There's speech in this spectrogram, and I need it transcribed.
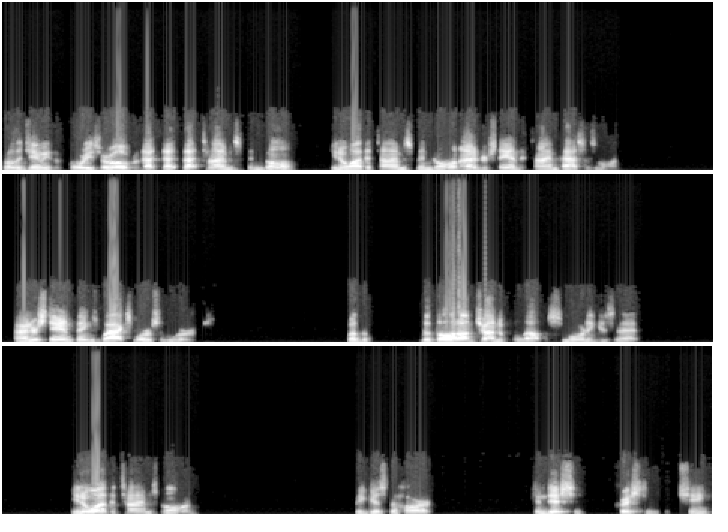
Brother Jimmy, the 40s are over. That, that, that time's been gone. You know why the time's been gone? I understand that time passes on. I understand things wax worse and worse. But the, the thought I'm trying to pull out this morning is that, you know why the time's gone? Because the heart condition Christians have changed.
